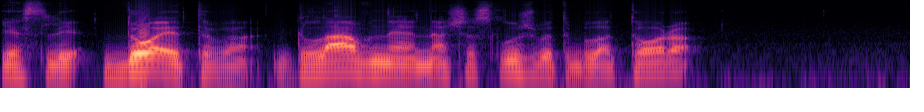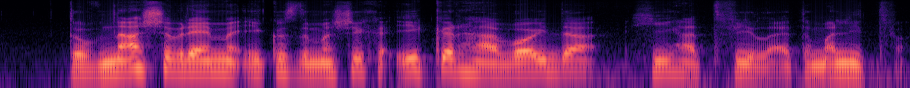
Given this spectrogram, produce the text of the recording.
если до этого главная наша служба это была Тора, то в наше время Икус Дамашиха Икар Хавойда Хи Хатфила, это молитва.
